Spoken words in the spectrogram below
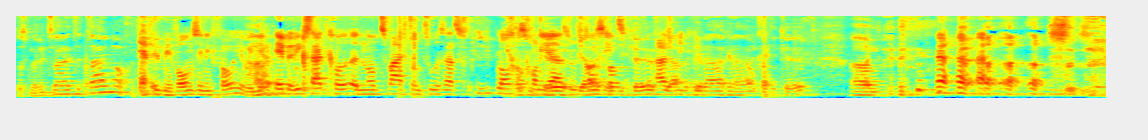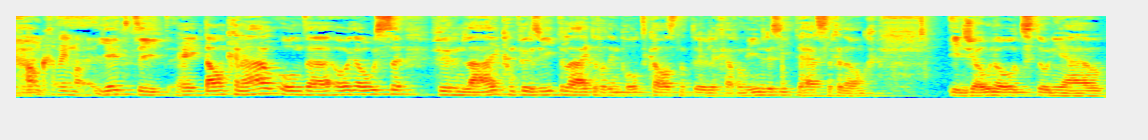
dass wir einen zweiten Teil machen. Ja, würde mich wahnsinnig freuen. Weil ich, eben, wie gesagt, ich habe noch zwei Stunden zusätzlich eingeplant, das kann ich auch sonst Ja, ich habe die gehört, ja, genau, genau, okay. ich habe gehört. Ähm, danke vielmals. Jederzeit. Hey, danke auch und äh, euch da draußen für ein Like und für das Weiterleiten von dem Podcast natürlich auch von meiner Seite herzlichen Dank. In den Show Notes tue ich auch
